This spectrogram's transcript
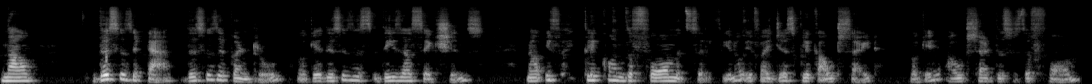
Now, this is a tab, this is a control, okay, this is a, these are sections. Now, if I click on the form itself, you know, if I just click outside, okay, outside this is the form.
